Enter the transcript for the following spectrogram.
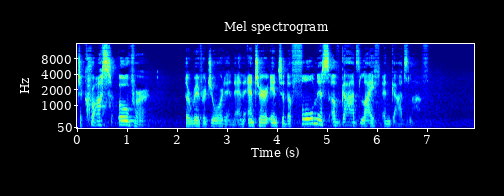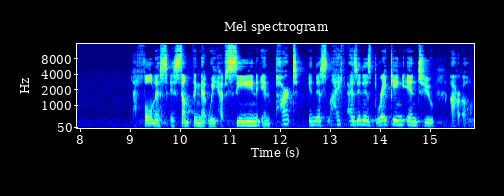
to cross over the River Jordan and enter into the fullness of God's life and God's love. That fullness is something that we have seen in part in this life as it is breaking into our own.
